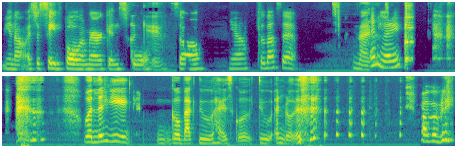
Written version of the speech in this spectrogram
you know, it's just St. Paul American School. okay. So yeah, so that's it. Nice. Anyway, Would literally go back to high school to enroll. probably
